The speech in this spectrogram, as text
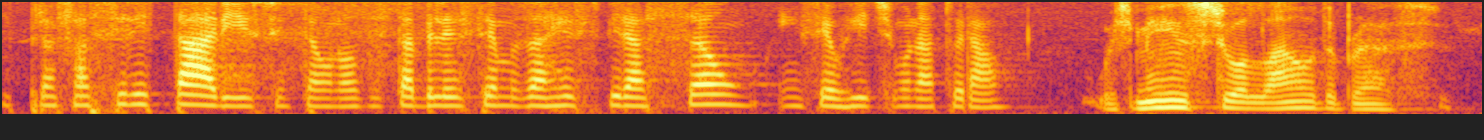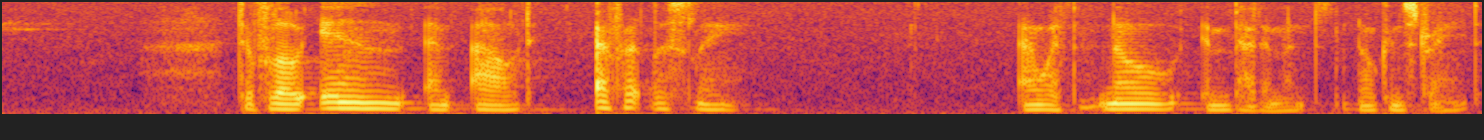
E para facilitar isso, então, nós estabelecemos a respiração em seu ritmo natural. which means to allow the breath to flow in and out effortlessly and with no impediment, no constraint.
